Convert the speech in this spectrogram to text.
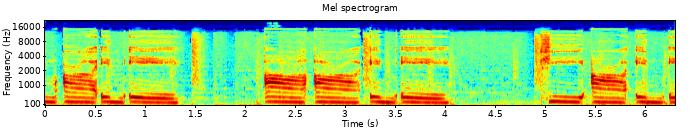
mRNA rRNA tRNA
